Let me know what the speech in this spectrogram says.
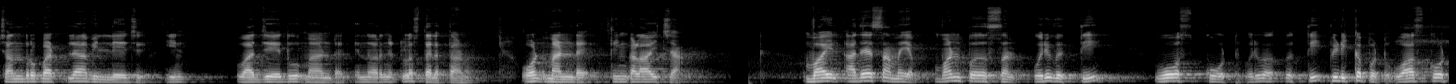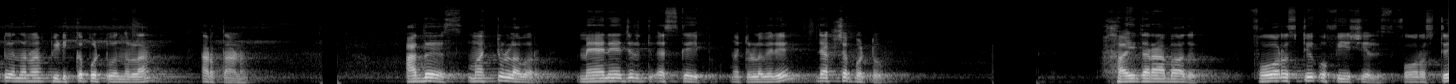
Chandrupatla village in Wajedu mandal എന്ന് പറഞ്ഞിട്ടുള്ള സ്ഥലത്താണ്. ഓൺ മൺഡേ തിങ്കളാഴ്ച. വൈൽ അതേസമയം വൺ പേഴ്സൺ ഒരു വ്യക്തി വാസ്കോട്ട് ഒരു വ്യക്തി പിടിക്കപ്പെട്ടു. വാസ്കോട്ട് എന്ന് പറഞ്ഞാൽ പിടിക്കപ്പെട്ടു എന്നുള്ള അർത്ഥമാണ് അതേഴ്സ് മറ്റുള്ളവർ മാനേജർ ടു എസ്കേപ്പ് മറ്റുള്ളവർ രക്ഷപ്പെട്ടു. ഹൈദരാബാദ് ഫോറസ്റ്റ് ഒഫീഷ്യൽസ് ഫോറസ്റ്റ്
